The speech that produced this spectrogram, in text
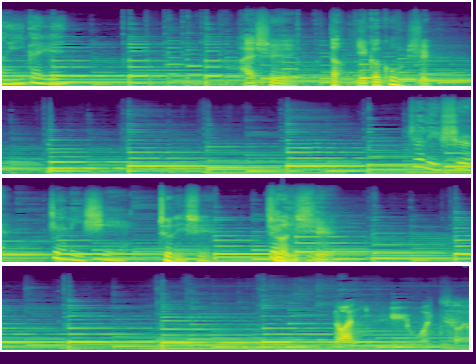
等一个人，还是等一个故事？这里是，这里是，这里是，这里是暖与温存。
